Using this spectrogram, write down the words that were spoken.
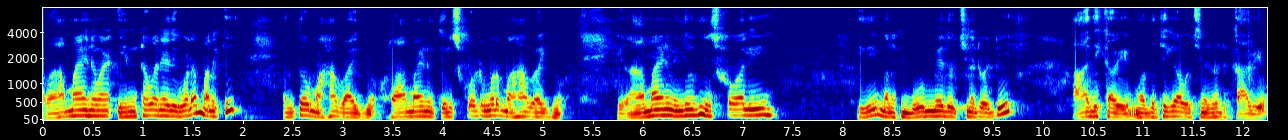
రామాయణం వినటం అనేది కూడా మనకి ఎంతో మహాభాగ్యం. రామాయణం తెలుసుకోవడం కూడా మహాభాగ్యం. ఈ రామాయణం ఎందుకు తెలుసుకోవాలి? ఇది మనకి భూమి మీద వచ్చినటువంటి ఆది కావ్యం మొదటిగా వచ్చినటువంటి కావ్యం.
